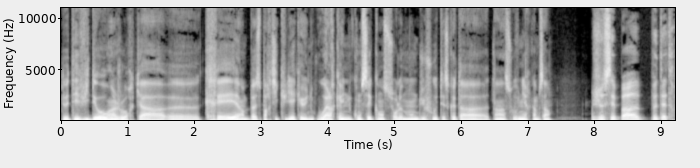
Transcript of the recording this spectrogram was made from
de tes vidéos un jour qui a euh, créé un buzz particulier, qui a une, ou alors qui a une conséquence sur le monde du foot? Est-ce que tu as, un souvenir comme ça? Je sais pas, peut-être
